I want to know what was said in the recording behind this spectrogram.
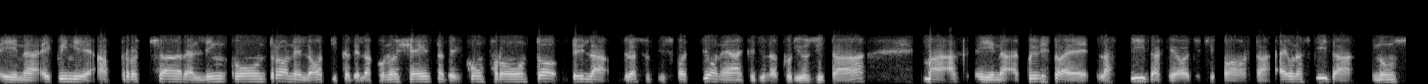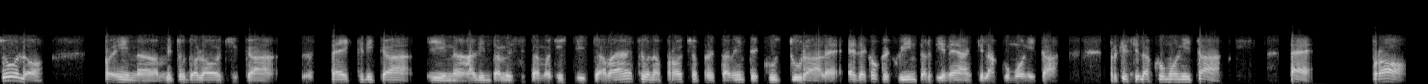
in, e quindi approcciare all'incontro nell'ottica della conoscenza, del confronto, della, della soddisfazione anche di una curiosità, ma in, questa è la sfida che oggi ci porta. È una sfida non solo in, metodologica tecnica in, all'interno del sistema giustizia, ma è anche un approccio prettamente culturale ed ecco che qui interviene anche la comunità, perché se la comunità è pro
